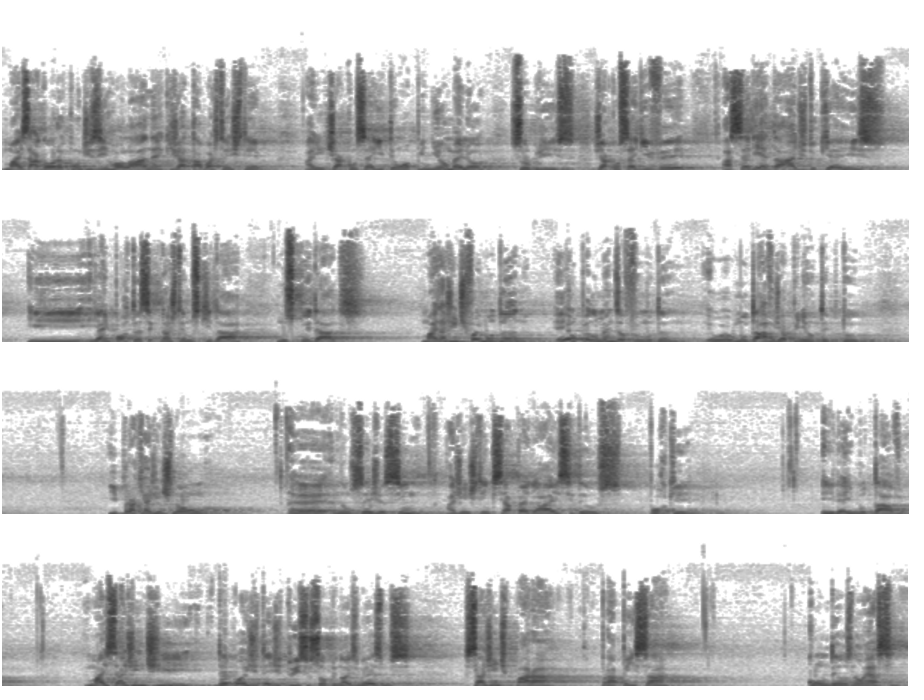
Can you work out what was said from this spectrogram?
Mas agora com desenrolar, né, que já está há bastante tempo, a gente já consegue ter uma opinião melhor sobre isso. Já consegue ver a seriedade do que é isso e, e a importância que nós temos que dar nos cuidados. Mas a gente foi mudando. Eu, pelo menos, eu fui mudando. Eu, eu mudava de opinião o tempo todo. E para que a gente não é, não seja assim, a gente tem que se apegar a esse Deus, porque Ele é imutável. Mas se a gente, depois de ter dito isso sobre nós mesmos, se a gente parar para pensar, com Deus não é assim.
